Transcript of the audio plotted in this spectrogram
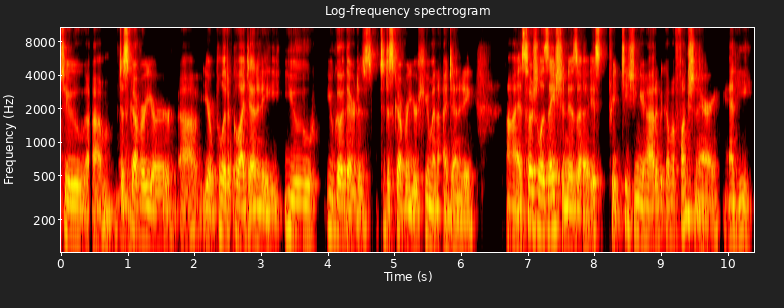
to um, discover your uh, your political identity you you go there to, to discover your human identity. Uh, and socialization is a is pre- teaching you how to become a functionary, and he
